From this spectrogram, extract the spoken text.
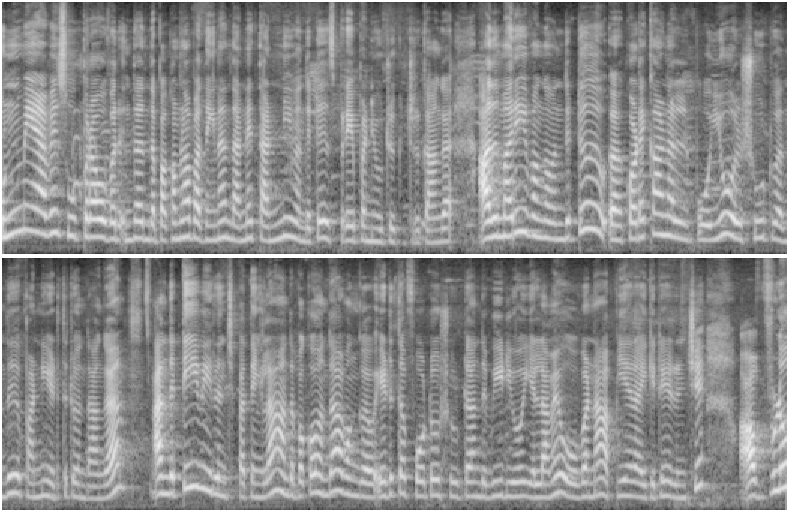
உண்மையாகவே சூப்பராக ஒவ்வொரு இந்த இந்த பக்கம்லாம் பார்த்தீங்கன்னா அந்த அண்ணன் தண்ணி வந்துட்டு ஸ்ப்ரே பண்ணி விட்டுக்கிட்டு இருக்காங்க. அது மாதிரி இவங்க வந்துட்டு கொடைக்கானல் போய் ஒரு ஷூட் வந்து பண்ணி எடுத்துகிட்டு வந்தாங்க. அந்த டிவி இருந்துச்சு பார்த்தீங்களா அந்த பக்கம் வந்து அவங்க எடுத்த ஃபோட்டோ ஷூட்டு அந்த வீடியோ எல்லாமே ஒவ்வொன்றா அப்பியர் ஆகிக்கிட்டே இருந்துச்சு. அவ்வளோ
